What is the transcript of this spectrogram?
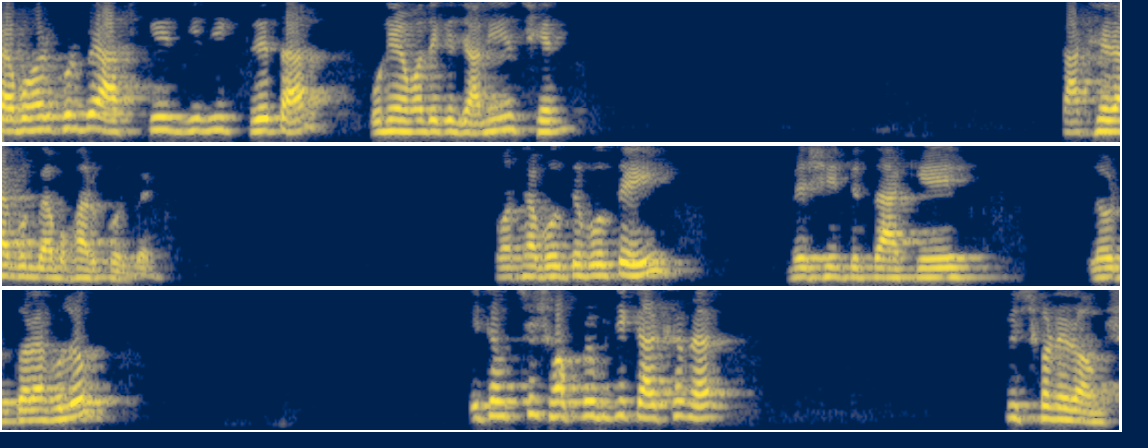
ব্যবহার করবে আজকে যিনি ক্রেতা, উনি আমাদেরকে জানিয়েছেন, কাঠের আগুন ব্যবহার করবেন। কথা বলতে বলতেই মেশিনটি ট্রাকে লোড করা হলো। এটা হচ্ছে স্বপ্নবিটি কারখানার পিছনের অংশ।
